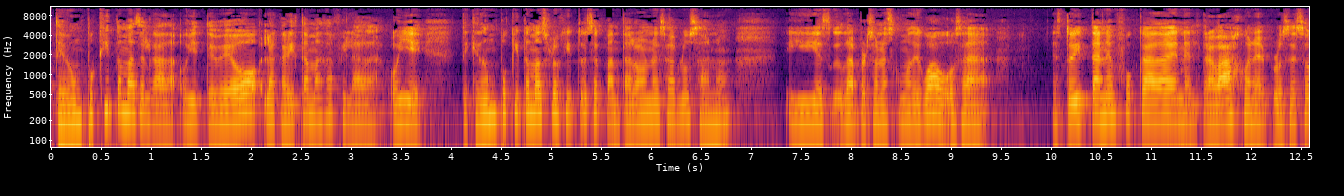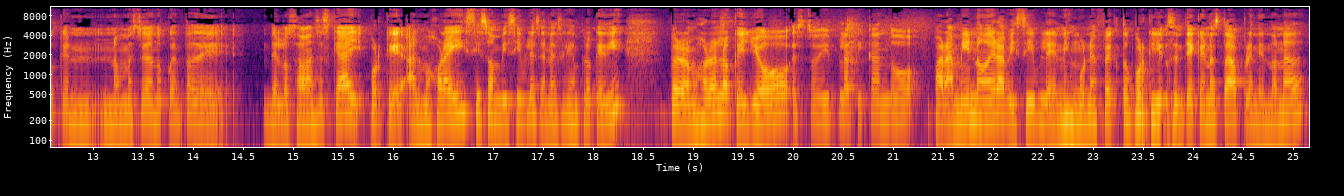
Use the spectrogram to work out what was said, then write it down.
te veo un poquito más delgada, oye, te veo la carita más afilada, oye, te queda un poquito más flojito ese pantalón, esa blusa, ¿no? Y es, la persona es como de, wow, o sea, estoy tan enfocada en el trabajo, en el proceso, que no me estoy dando cuenta de, de los avances que hay, porque a lo mejor ahí sí son visibles en ese ejemplo que di, pero a lo mejor en lo que yo estoy platicando para mí no era visible ningún efecto porque yo sentía que no estaba aprendiendo nada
